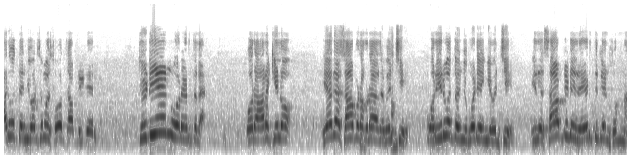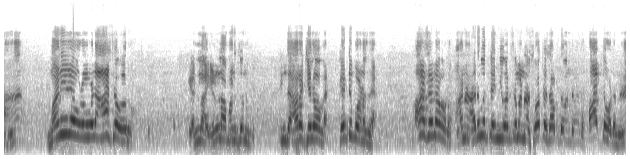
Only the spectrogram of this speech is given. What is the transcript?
அறுபத்தஞ்சு வருஷமா சோறு சாப்பிட்டுக்கிட்டே இருக்கேன். திடீர்னு ஒரு இடத்துல ஒரு அரை கிலோ எதை சாப்பிடக்கூடாது அதை வச்சு ஒரு இருபத்தஞ்சு கோடி இங்கே வச்சு இதை சாப்பிட்டுட்டு இதை எடுத்துட்டேன்னு சொன்னால் மனித உணவுல ஆசை வரும். எல்லா எல்லா மனுஷனுக்கும் இந்த அரை கிலோவை கெட்டு போனதை ஆசை தான் வரும். ஆனால் அறுபத்தஞ்சு வருஷமா நான் சோத்தை சாப்பிட்டு வந்தேன். அதை பார்த்த உடனே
